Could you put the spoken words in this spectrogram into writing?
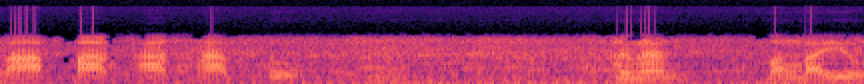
Lapak A1 dengan Bang Bayu.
